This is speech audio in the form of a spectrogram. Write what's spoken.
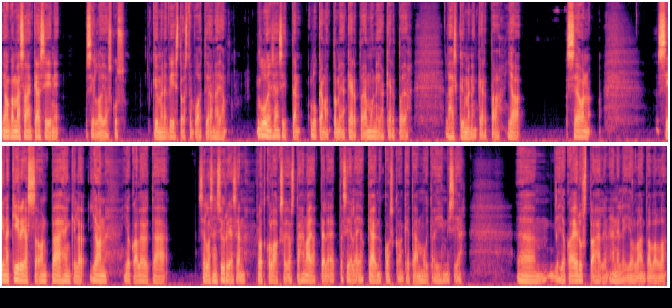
jonka mä sain käsiini silloin joskus 10-15-vuotiaana ja luin sen sitten lukemattomia kertoja, monia kertoja, lähes kymmenen kertaa. Ja se on, siinä kirjassa on päähenkilö Jan, joka löytää sellaisen syrjäisen rotkolaakson, josta hän ajattelee, että siellä ei ole käynyt koskaan ketään muita ihmisiä ja joka edustaa hänelle jollain tavalla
